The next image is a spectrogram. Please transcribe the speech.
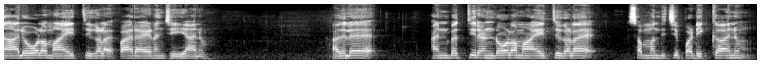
നാലോളം ആയത്തുകളെ പാരായണം ചെയ്യാനും അതിലെ അൻപത്തി രണ്ടോളം ആയത്തുകളെ സംബന്ധിച്ച് പഠിക്കാനും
